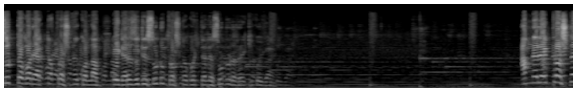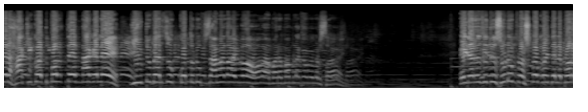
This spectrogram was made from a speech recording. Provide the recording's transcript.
ছোট্ট করে একটা প্রশ্ন করলাম এটারে যদি ছোট প্রশ্ন করতে হলে ছোটরে কি কইবা? আপনার এই প্রশ্নের হাকিকত বলতে না গেলে ইউটিউবের যুগ কতটুকু ঝামেলা হইব? আমার মামলা কবে চাই? এটারে যদি ছোট প্রশ্ন কই, তাহলে বড়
